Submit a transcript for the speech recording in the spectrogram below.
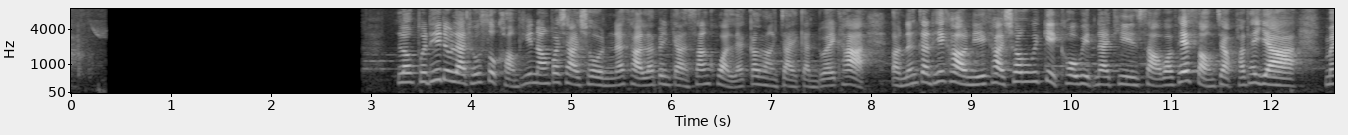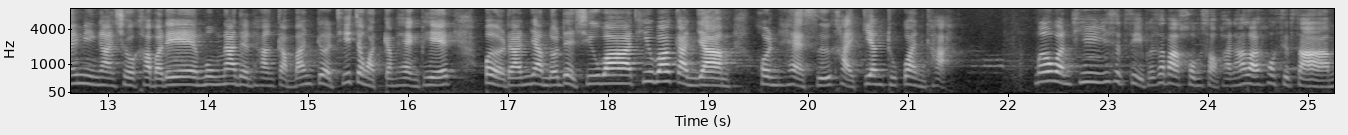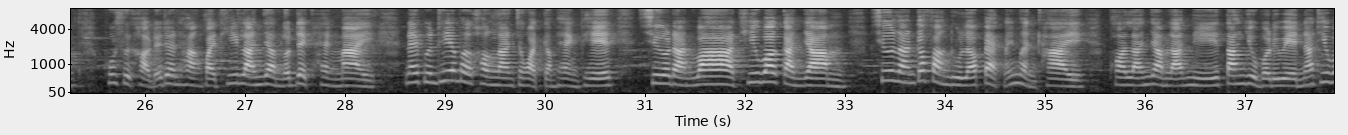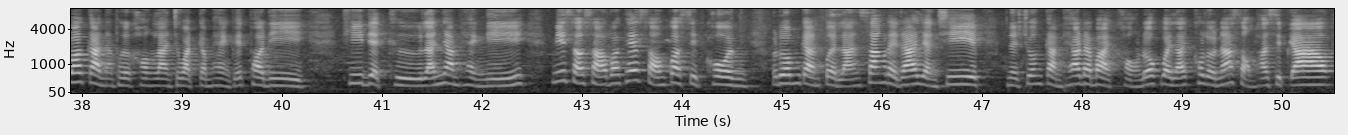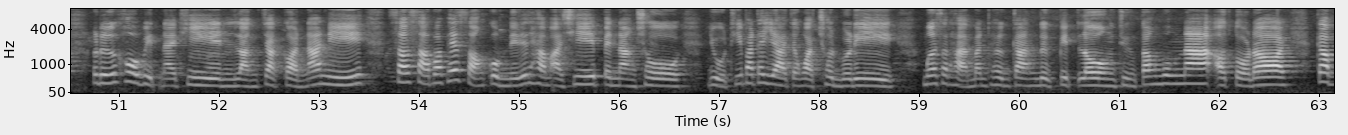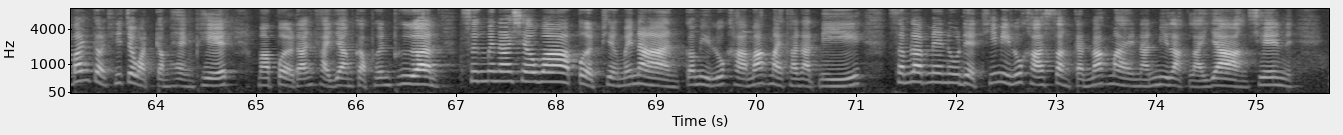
ลงพื้นที่ดูแลทุกสุขของพี่น้องประชาชนนะคะ และเป็นการสร้างขวัญและกำลังใจกันด้วยค่ะ ต่อเนื่องกันที่ข่าวนี้ค่ะช่วงวิกฤตโควิด -19 สาวประเภท 2 จากพัทยา ไม่มีงานโชว์คาบาเร่มุ่งหน้าเดินทางกลับบ้านเกิดที่จังหวัดกำแพงเพชร เปิดร้านยำรสเด็ดชื่อว่าที่ว่าการยำคนแห่ซื้อขายเกลี้ยงทุกวันค่ะ เมื่อวันที่ 24 พฤษภาคม 2563 ผู้สื่อข่าวได้เดินทางไปที่ร้านยำรสเด็กแห่งใหม่ ในพื้นที่อำเภอคลองลานจังหวัดกำแพงเพชร ชื่อร้านว่าที่ว่าการยำ ชื่อร้านก็ฟังดูแล้วแปลกไม่เหมือนใครเพอร้านยำร้านนี้ตั้งอยู่บริเวณหน้าที่ว่าการอำเภอคลองลานจังหวัดกำแพงเพชรพอดี ที่เด็ดคือร้านยำแห่งนี้ มีสาวๆ ประเภท 2 กว่า 10 คน ร่วมกันเปิดร้านสร้างรายได้เลี้ยงชีพ ในช่วงการแพร่ระบาดของโรคไวรัสโคโรนา 2019 หรือโควิด -19 หลังจากก่อนหน้านี้ สาวๆประเภท 2 กลุ่มนี้ได้ทำอาชีพเป็นนางโชว์ อยู่ที่พัทยาจังหวัดชนบุรี เมื่อสถานบันเทิงกลางดึกปิดลง จึงต้องมุ่งหน้าเอาตัวรอดกลับบ้านเกิดที่จังหวัดกำแพงเพชร มาเปิดร้านขายยำกับเพื่อนๆ ซึ่งไม่น่าเชื่อว่าเปิดเพียงไม่นาน ก็มีลูกค้ามากมายขนาดนี้สำหรับเมนูเด็ดที่มีลูกค้าสั่งกันมากมายนั้นมีหลากหลายอย่าง เช่น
